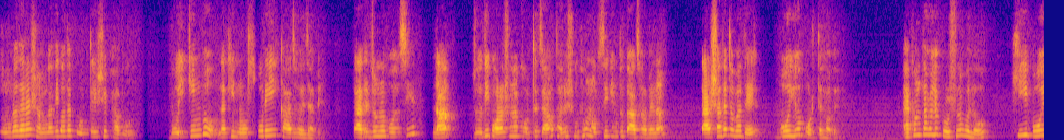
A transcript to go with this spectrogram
তোমরা যারা সাংবাদিকতা পড়তে এসে ভাবো, বই কিনবো নাকি নোটস পড়েই কাজ হয়ে যাবে? তাদের জন্য বলছি, না, যদি পড়াশোনা করতে চাও তাহলে শুধু নোটসই কিন্তু কাজ হবে না, তার সাথে তোমাদের বইও পড়তে হবে। এখন তাহলে প্রশ্ন হলো, কি বই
